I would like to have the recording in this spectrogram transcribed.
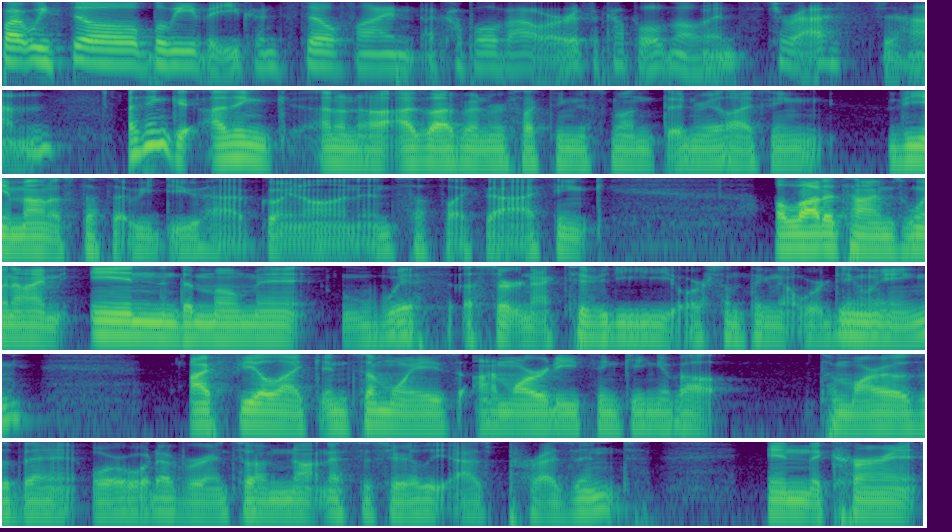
but we still believe that you can still find a couple of hours a couple of moments to rest um, I think I think I don't know. As I've been reflecting this month and realizing the amount of stuff that we do have going on and stuff like that. I think a lot of times when I'm in the moment with a certain activity or something that we're doing, I feel like in some ways I'm already thinking about tomorrow's event or whatever. And so I'm not necessarily as present in the current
